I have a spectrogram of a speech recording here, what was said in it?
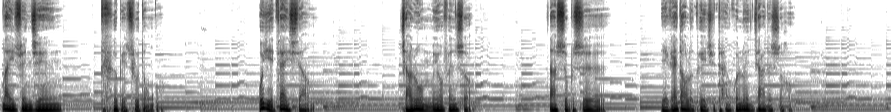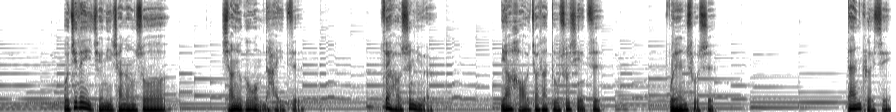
那一瞬间，特别触动我。我也在想，假如我们没有分手，那是不是？也该到了可以去谈婚论嫁的时候。我记得以前你常常说，想有个我们的孩子，最好是女儿，你要好好教她读书写字，为人处事。但可惜，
